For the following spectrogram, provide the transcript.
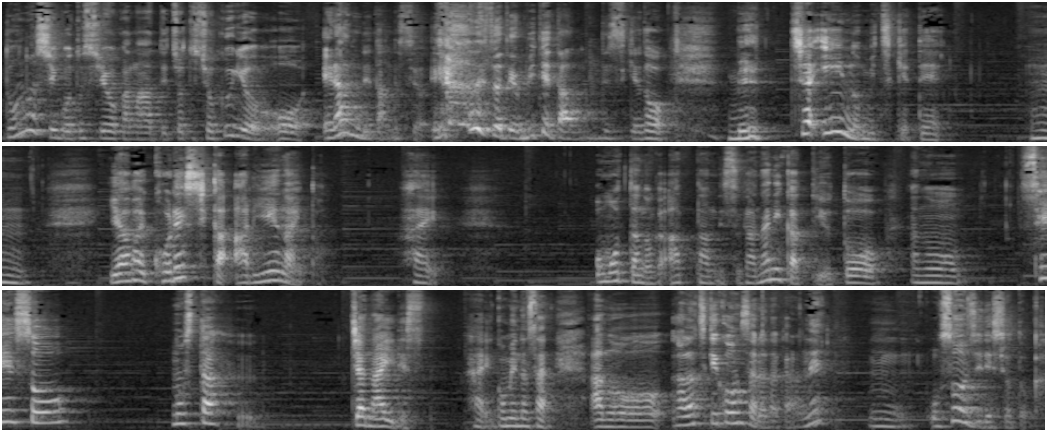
どの仕事しようかなってちょっと職業を選んでたんですよ。選んでたっていうか見てたんですけどめっちゃいいの見つけてうん。やばいこれしかありえないと。はい。思ったのがあったんですが何かっていうとあの清掃のスタッフじゃないです。はい、ごめんなさい。あの、片付けコンサルだからね、うん、お掃除でしょとか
